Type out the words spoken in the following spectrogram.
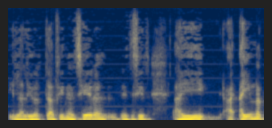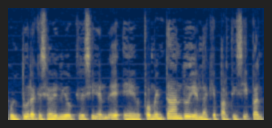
y la libertad financiera, es decir, hay, hay una cultura que se ha venido creciendo, eh, eh, fomentando y en la que participan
